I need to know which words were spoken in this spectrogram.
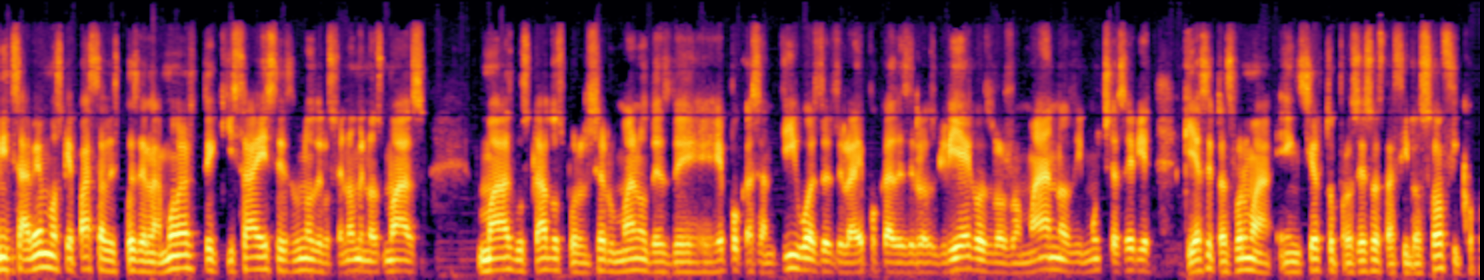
ni sabemos qué pasa después de la muerte. Quizá ese es uno de los fenómenos más más buscados por el ser humano desde épocas antiguas, desde la época, desde los griegos, los romanos y muchas series que ya se transforma en cierto proceso hasta filosófico.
